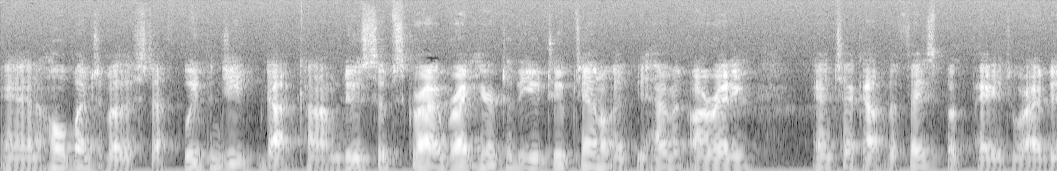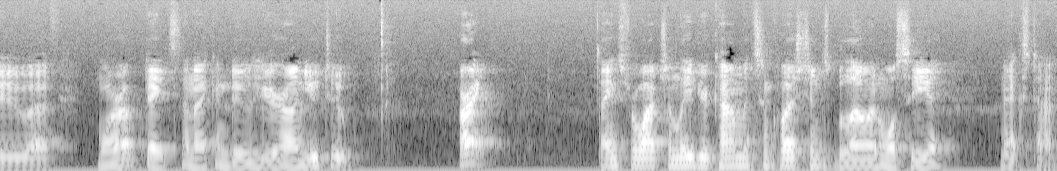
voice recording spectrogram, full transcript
and a whole bunch of other stuff. bleepinjeep.com. Do subscribe right here to the YouTube channel if you haven't already, and check out the Facebook page where I do uh, more updates than I can do here on YouTube. Alright, thanks for watching. Leave your comments and questions below, and we'll see you next time.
